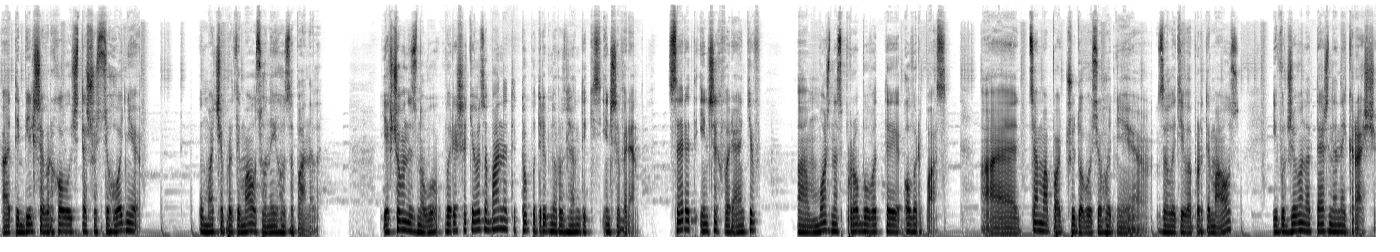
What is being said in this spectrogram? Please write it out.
А Тим більше, враховуючи те, що сьогодні у матчі проти Маус вони його забанили. Якщо вони знову вирішать його забанити, то потрібно розглянути якийсь інший варіант. Серед інших варіантів а, можна спробувати оверпас. А, Ця мапа чудово сьогодні залетіла проти Маус, і в вона теж не найкраща.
